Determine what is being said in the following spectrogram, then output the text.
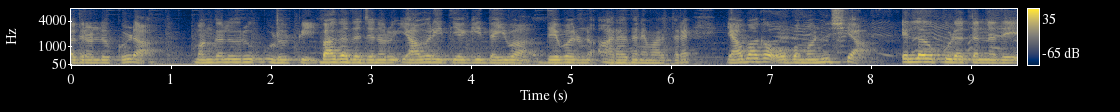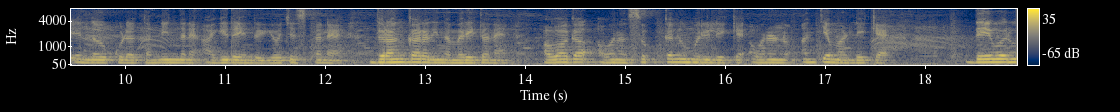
ಅದರಲ್ಲೂ ಕೂಡ ಮಂಗಳೂರು, ಉಡುಪಿ ಭಾಗದ ಜನರು ಯಾವ ರೀತಿಯಾಗಿ ದೈವ, ದೇವರನ್ನು ಆರಾಧನೆ ಮಾಡ್ತಾರೆ, ಯಾವಾಗ ಒಬ್ಬ ಮನುಷ್ಯ ಎಲ್ಲವೂ ಕೂಡ ತನ್ನದೇ, ಎಲ್ಲವೂ ಕೂಡ ತನ್ನಿಂದನೇ ಆಗಿದೆ ಎಂದು ಯೋಚಿಸ್ತಾನೆ ದುರಹಂಕಾರದಿಂದ ಮೆರೀತಾನೆ ಆವಾಗ ಅವನ ಸೊಕ್ಕನ್ನು ಮುರಿಲಿಕ್ಕೆ, ಅವನನ್ನು ಅಂತ್ಯ ಮಾಡಲಿಕ್ಕೆ ದೇವರು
